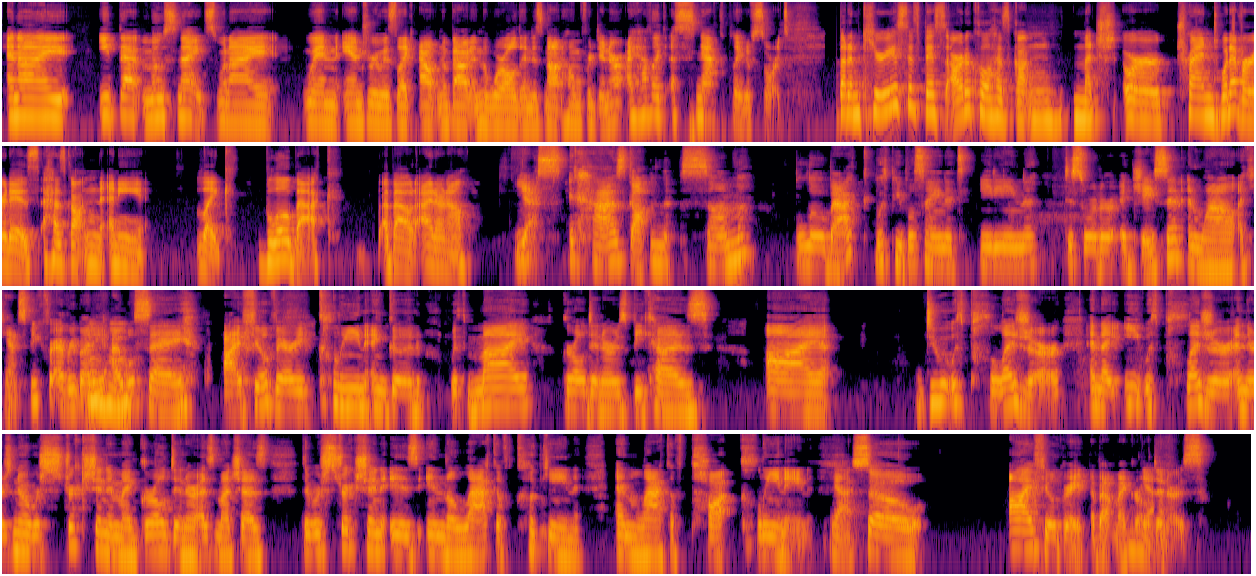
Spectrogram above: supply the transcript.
And I eat that most nights when I when Andrew is like out and about in the world and is not home for dinner. I have like a snack plate of sorts. But I'm curious if this article has gotten much or trend, whatever it is, has gotten any like blowback about, I don't know. Yes, it has gotten some blowback with people saying it's eating disorder adjacent. And while I can't speak for everybody, I Mhm. will say I feel very clean and good with my girl dinners because I do it with pleasure and I eat with pleasure, and there's no restriction in my girl dinner as much as the restriction is in the lack of cooking and lack of pot cleaning. Yeah. So I feel great about my girl Yeah. dinners.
